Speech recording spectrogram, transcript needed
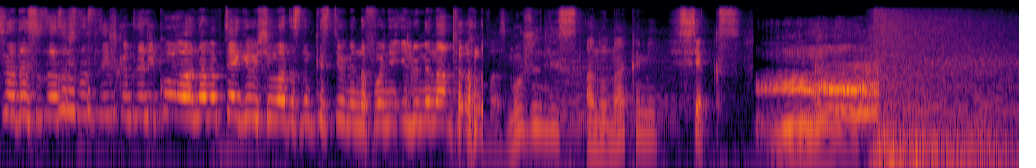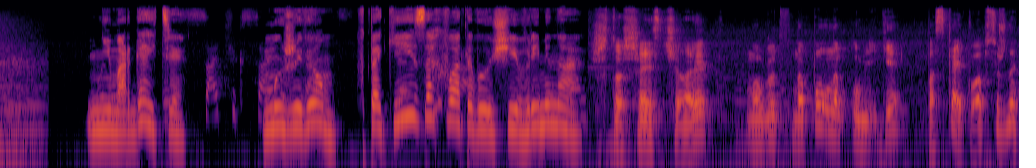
Все, да сюда зашло слишком далеко. Она в обтягивающем ладостном костюме на фоне иллюминатора. Возможен ли с анунаками секс? Не моргайте. Мы живем в такие захватывающие времена. Что шесть человек могут на полном умнике по скайпу обсуждать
